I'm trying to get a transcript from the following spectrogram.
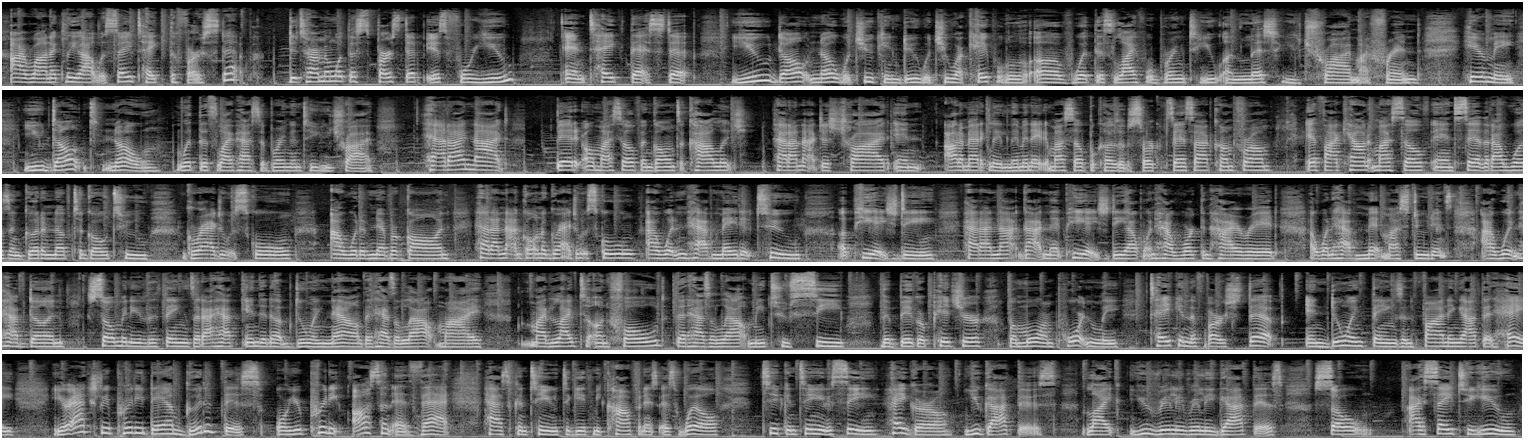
Ironically, I would say take the first step. Determine what the first step is for you and take that step. You don't know what you can do, what you are capable of, what this life will bring to you unless you try, my friend. Hear me. You don't know what this life has to bring until you try. Had I not betted on myself and gone to college, had I not just tried and automatically eliminated myself because of the circumstance I come from, if I counted myself and said that I wasn't good enough to go to graduate school, I would have never gone. Had I not gone to graduate school, I wouldn't have made it to a PhD. Had I not gotten that PhD, I wouldn't have worked in higher ed. I wouldn't have met my students. I wouldn't have done so many of the things that I have ended up doing now that has allowed my my life to unfold, that has allowed me to see the bigger picture, but more importantly, taking the first step in doing things and finding out that, hey, you're actually pretty damn good at this or you're pretty awesome at that has continued to give me confidence as well to continue to see, hey, girl, you got this. Like, you really, really got this. So I say to you,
